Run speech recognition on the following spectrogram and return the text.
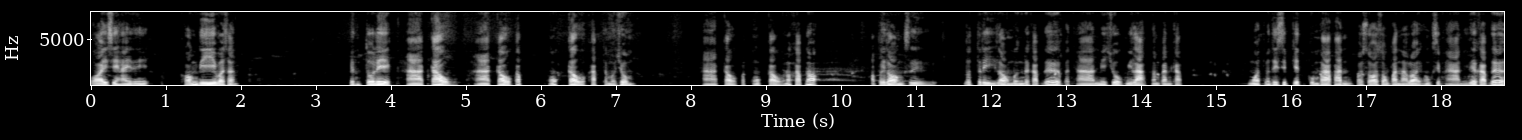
ปล่อยสิให้ของดีว่าสันเป็นตัวเลขห้าเก้าห้าเก้ากับหกเก้าครับท่านผู้ชมห้าเก้ากับหกเก้าเนาะครับเนาะเอาไปลองซื้อ ลอตเตอรี่ล่องเบิ่งนะครับเด้อประธานมีโชคมีลาบนํกันครับงวดวันที่สิบเจ็ดกุมภาพันธ์พศสองพันห้าร้อยหกสิบห้านี่เด้อครับเด้อ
